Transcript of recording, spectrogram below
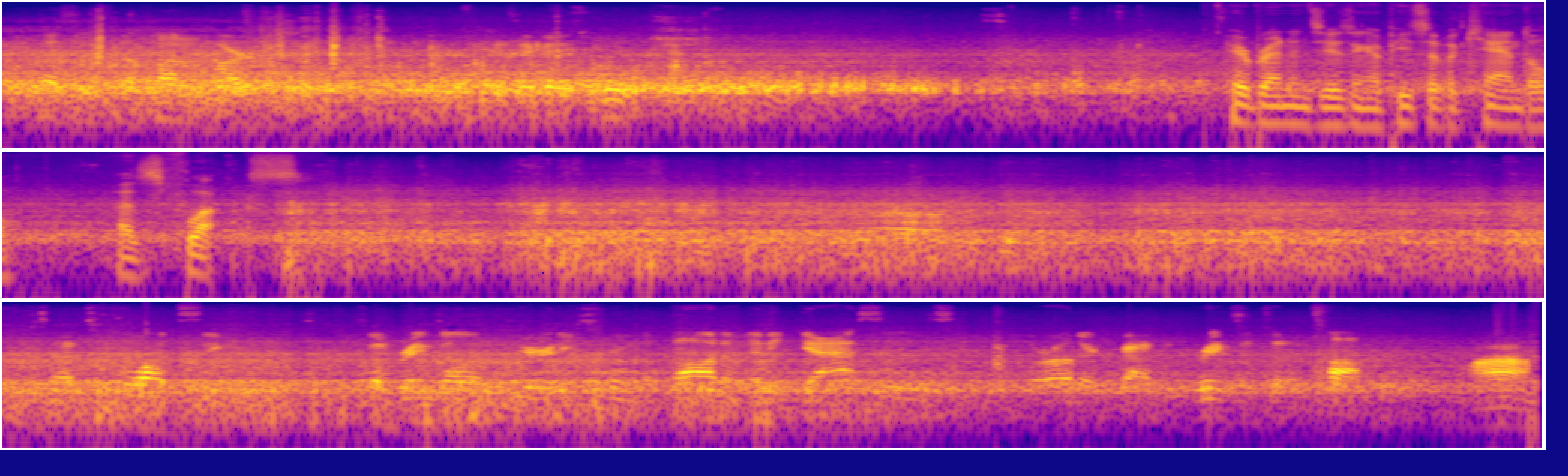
This is the fun part. Because it goes whoosh. Here Brendan's using a piece of a candle as flux. So that's fluxing. So it brings all impurities from the bottom, any gases or other crap, it brings it to the top. Wow.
